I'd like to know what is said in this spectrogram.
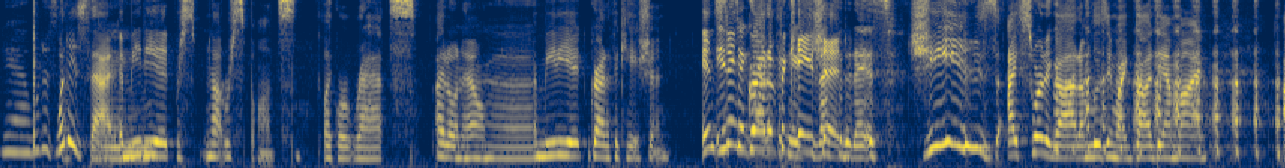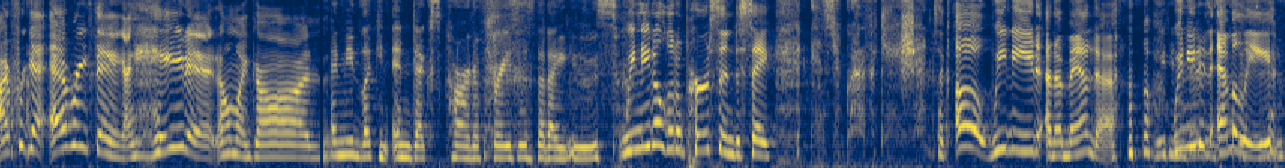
yeah. What is What that is that? Immediate, res- not response. Like we're rats. I don't know. Mm-hmm. Immediate gratification. Instant, Instant gratification. That's what it is. Jeez, I swear to God, I'm losing my goddamn mind. I forget everything. I hate it. Oh my God. I need like an index card of phrases that I use. We need a little person to say instant gratification. It's like, oh, we need an Amanda. We need, need an an Emily.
